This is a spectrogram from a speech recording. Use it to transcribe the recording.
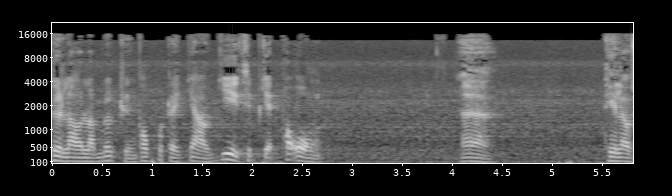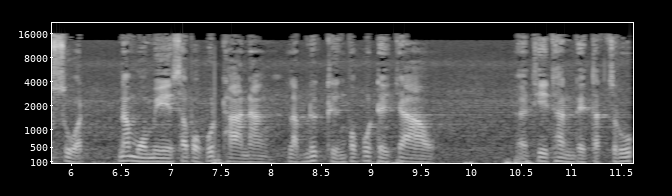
คือเรารำลึกถึงพระพุทธเจ้า 27 พระองค์ที่เราสวดนะโมเมสัพพะพุทธานังรำลึกถึงพระพุทธเจ้าที่ท่านได้ตรัสรู้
